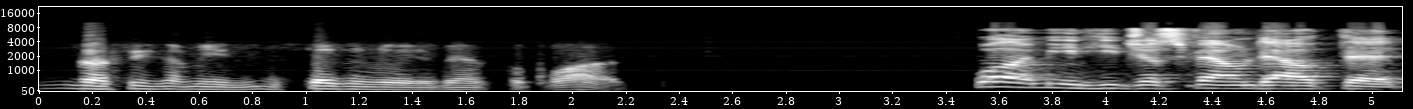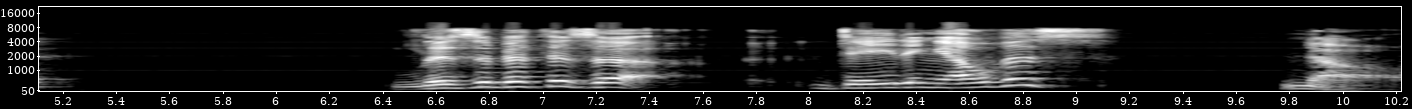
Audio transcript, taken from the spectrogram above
nothing. I mean, this doesn't really advance the plot. Well, I mean, he just found out that Elizabeth is a dating Elvis. No.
